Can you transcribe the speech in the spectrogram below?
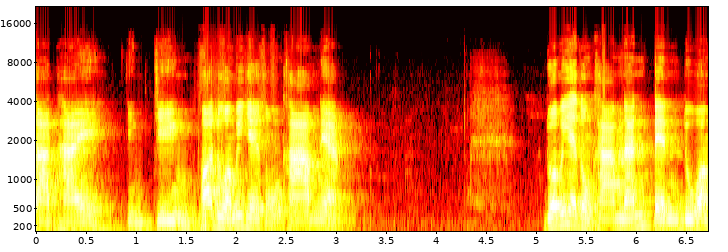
ศาสตร์ไทยจริง ๆ เพราะดวงวิจัยสงครามเนี่ยดวงวิจัยสงครามนั้นเป็นดวง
